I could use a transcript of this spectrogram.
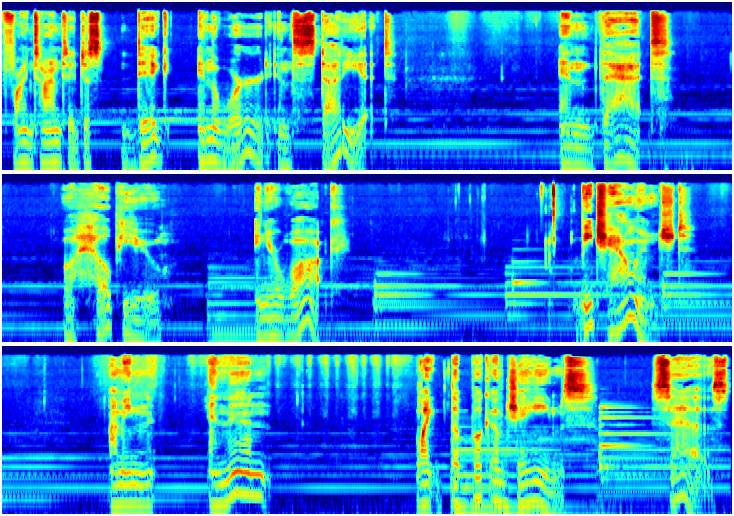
find time to just dig in the word and study it. And that will help you in your walk be challenged. I mean, and then, like the book of James says,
